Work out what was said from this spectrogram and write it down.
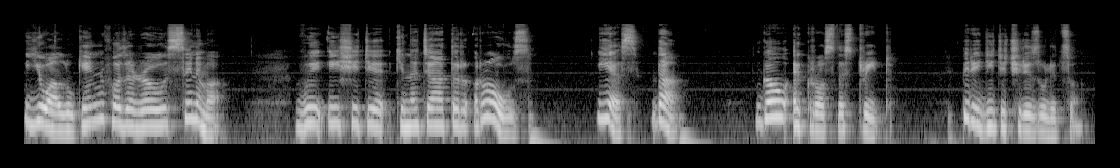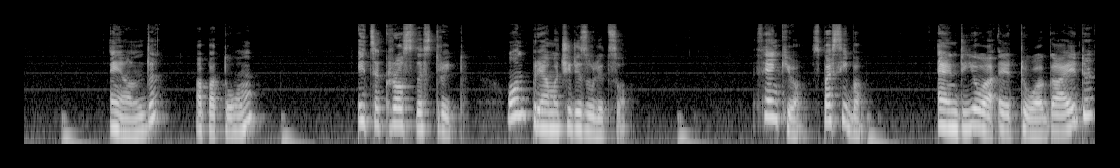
You are looking for the Rose Cinema. Вы ищете кинотеатр Rose? Yes, да. Go across the street. Перейдите через улицу. And, а потом, it's across the street. Он прямо через улицу. Thank you, спасибо. And you are a tour guide?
